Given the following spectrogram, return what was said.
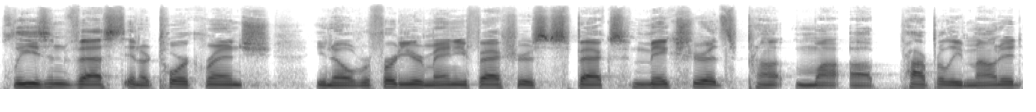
please invest in a torque wrench. You know, refer to your manufacturer's specs. Make sure it's pro- mo- uh, properly mounted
